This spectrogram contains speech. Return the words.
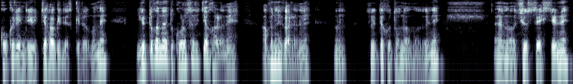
国連で言っちゃうわけですけれどもね、言っとかないと殺されちゃうからね、危ないからね、うん。そういったことなのでね、あの、出世してね、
